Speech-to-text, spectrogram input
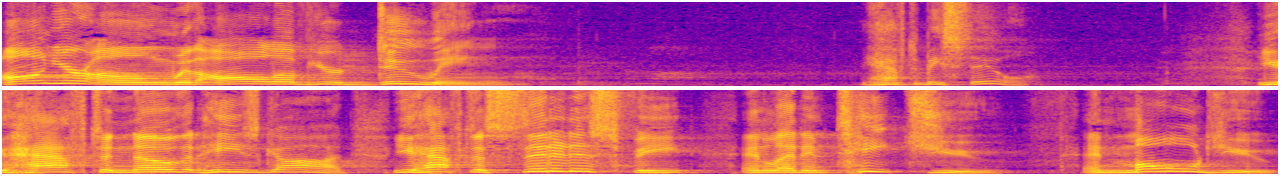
on your own with all of your doing. You have to be still. You have to know that He's God. You have to sit at His feet and let Him teach you and mold you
